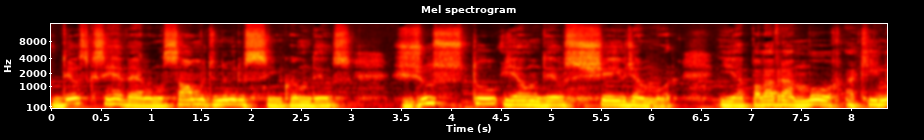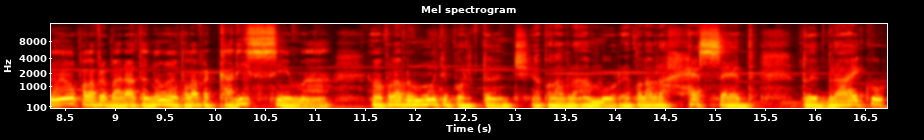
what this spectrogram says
O Deus que se revela no Salmo de número 5 é um Deus justo e é um Deus cheio de amor. E a palavra amor aqui não é uma palavra barata, não, é uma palavra caríssima, é uma palavra muito importante. A palavra amor, é a palavra hesed do hebraico,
